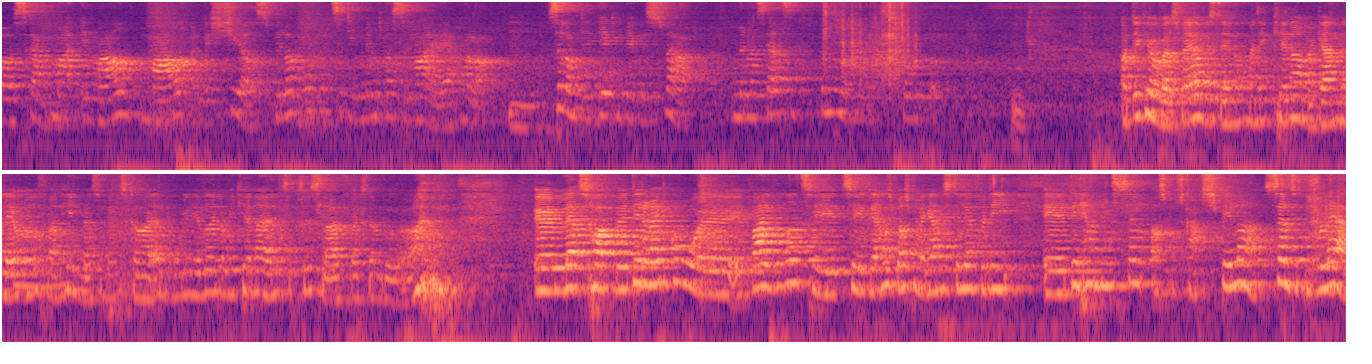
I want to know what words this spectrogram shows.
at skaffe mig en meget, meget engageret spillergruppe til de mindre scenarier, jeg holder. Mm. Selvom det er virkelig, virkelig svært. Men man skal altid finde noget, man kan stole på. Og det kan jo være sværere, hvis det er nogen, man ikke kender, og man gerne vil lave noget for en hel masse mennesker og alt muligt. Jeg ved ikke, om I kender alle til Chris Life for eksempel. Og øh, lad os hoppe, det er en rigtig god øh, vej videre til, til det andet spørgsmål, jeg gerne vil stille jer, fordi øh, det her med selv at skulle skaffe spillere, selv til populære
